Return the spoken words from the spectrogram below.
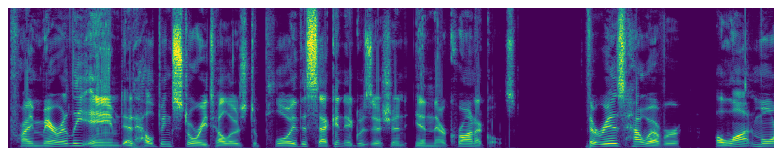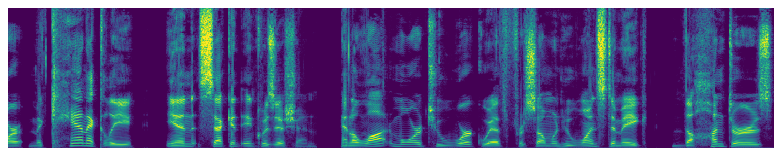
primarily aimed at helping storytellers deploy the Second Inquisition in their chronicles. There is, however, a lot more mechanically in Second Inquisition and a lot more to work with for someone who wants to make the hunters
